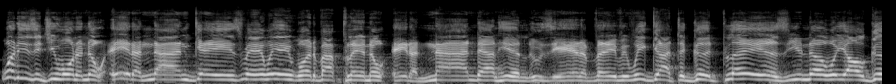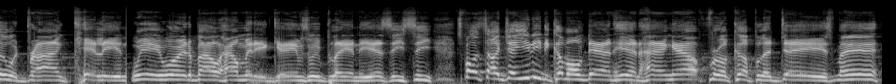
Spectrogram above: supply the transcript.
what is it you want to know? Eight or nine games, man. We ain't worried about playing no eight or nine down here in Louisiana, baby. We got the good players. You know we all good with Brian Kelly, and we ain't worried about how many games we play in the SEC. Sports Talk J, you need to come on down here and hang out for a couple of days, man.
